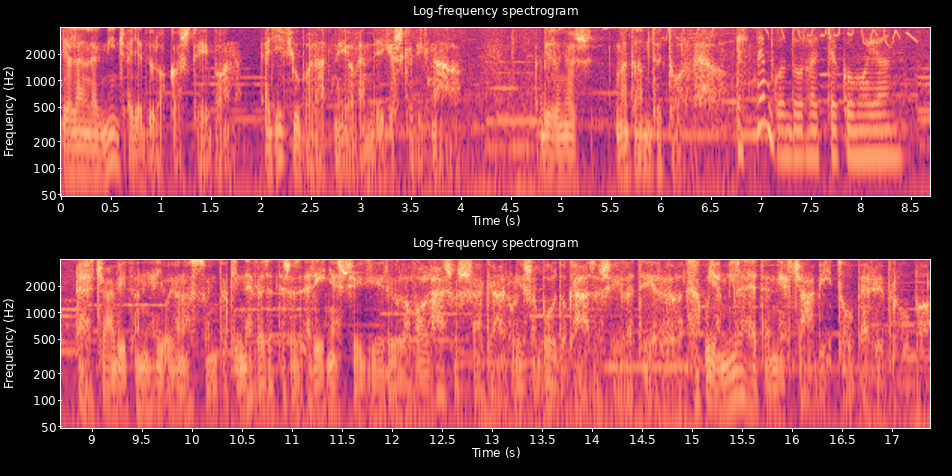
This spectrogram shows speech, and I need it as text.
jelenleg nincs egyedül a kastélyban. Egy ifjú barátnéja vendégeskedik nála. Bizonyos Madame de Torvel. Ezt nem gondolhatja komolyan. Elcsábítani egy olyan asszonyt, aki nevezetes az erényességéről, a vallásosságáról és a boldog házas életéről. Ugyan mi lehet ennél csábító erőpróba?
